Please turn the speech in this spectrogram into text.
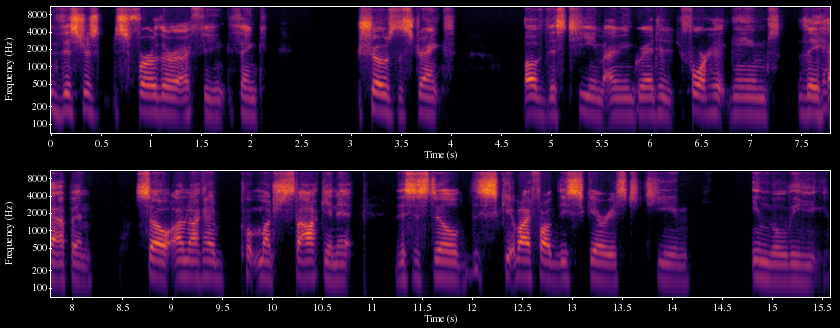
This just further, I think, think shows the strength of this team. I mean, granted, four hit games, they happen. So I'm not going to put much stock in it. This is still the, by far the scariest team in the league.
